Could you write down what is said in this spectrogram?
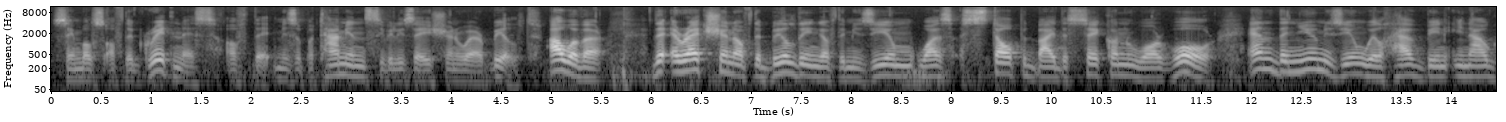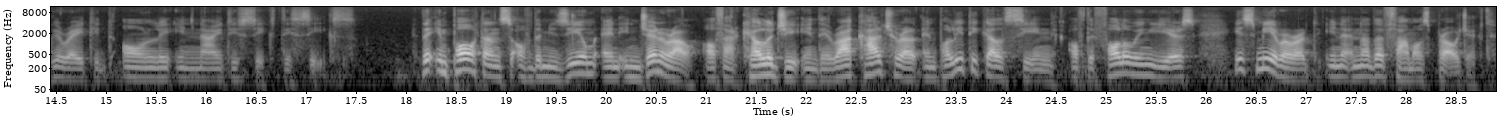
symbols of the greatness of the Mesopotamian civilization, were built. However, the erection of the building of the museum was stopped by the Second World War and the new museum will have been inaugurated only in 1966. The importance of the museum and in general of archaeology in the Iraq cultural and political scene of the following years is mirrored in another famous project,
